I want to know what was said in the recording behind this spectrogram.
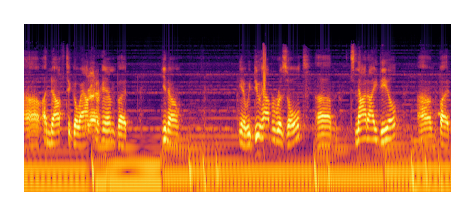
uh, enough to go after right. him. But, you know, you know, we do have a result. Um, it's not ideal, um, but,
